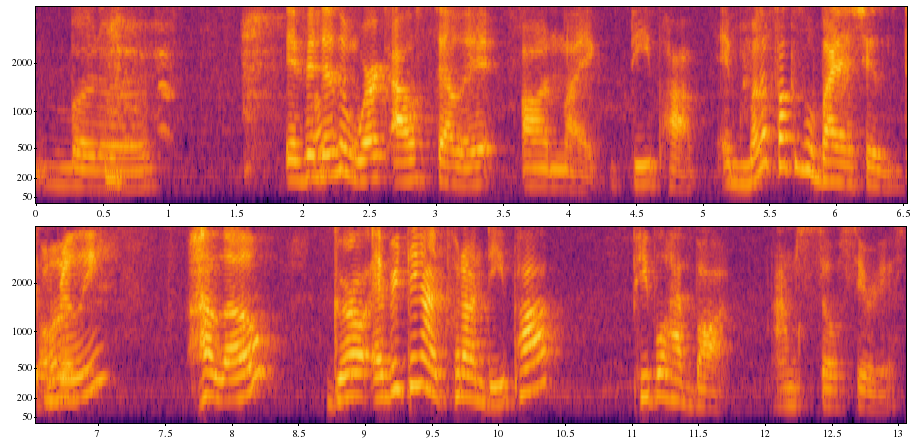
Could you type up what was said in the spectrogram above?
But uh, if it doesn't work, I'll sell it on like Depop. And motherfuckers will buy that shit. Don't Really? Hello, girl. Everything I put on Depop, people have bought. I'm so serious.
